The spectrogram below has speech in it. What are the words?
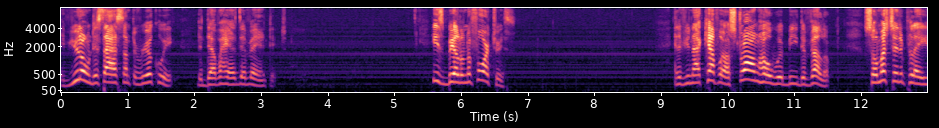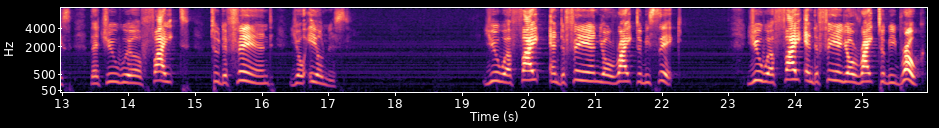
if you don't decide something real quick, the devil has the advantage. He's building a fortress. And if you're not careful, a stronghold will be developed so much to the place that you will fight to defend your illness. You will fight and defend your right to be sick. You will fight and defend your right to be broke.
